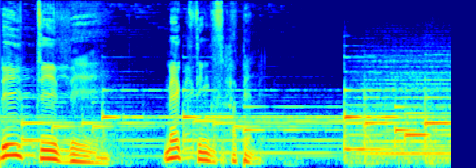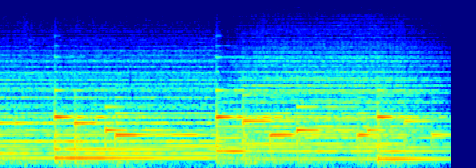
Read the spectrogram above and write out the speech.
DTV. Make things happen.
